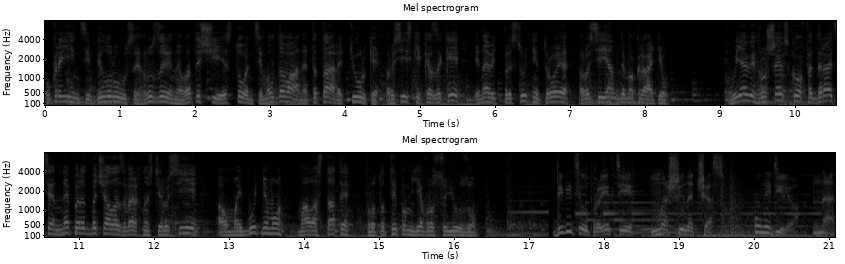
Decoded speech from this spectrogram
українці, білоруси, грузини, латиші, естонці, молдавани, татари, тюрки, російські казаки і навіть присутні троє росіян-демократів. В уяві Грушевського федерація не передбачала зверхності Росії, а в майбутньому мала стати прототипом Євросоюзу. Дивіться у проєкті Машина часу у неділю на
